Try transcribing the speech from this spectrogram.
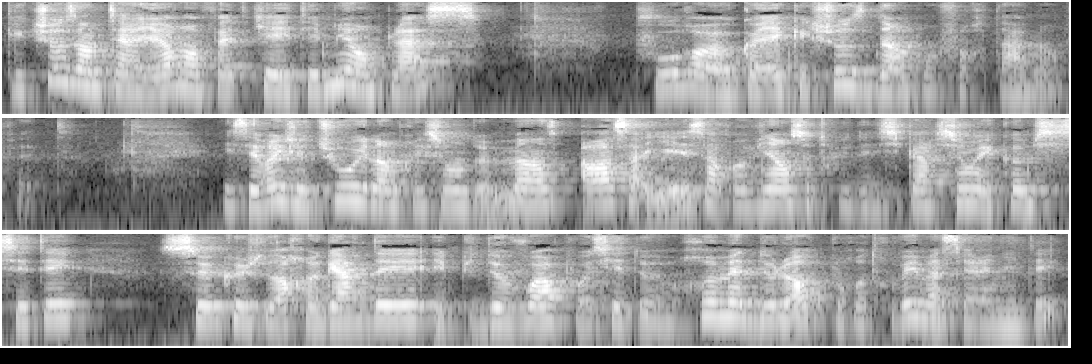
quelque chose d'intérieur en fait qui a été mis en place pour euh, quand il y a quelque chose d'inconfortable en fait. Et c'est vrai que j'ai toujours eu l'impression de mince, ah ça y est, ça revient ce truc de dispersion et comme si c'était ce que je dois regarder et puis de voir pour essayer de remettre de l'ordre pour retrouver ma sérénité.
